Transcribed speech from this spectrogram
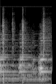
Bye.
